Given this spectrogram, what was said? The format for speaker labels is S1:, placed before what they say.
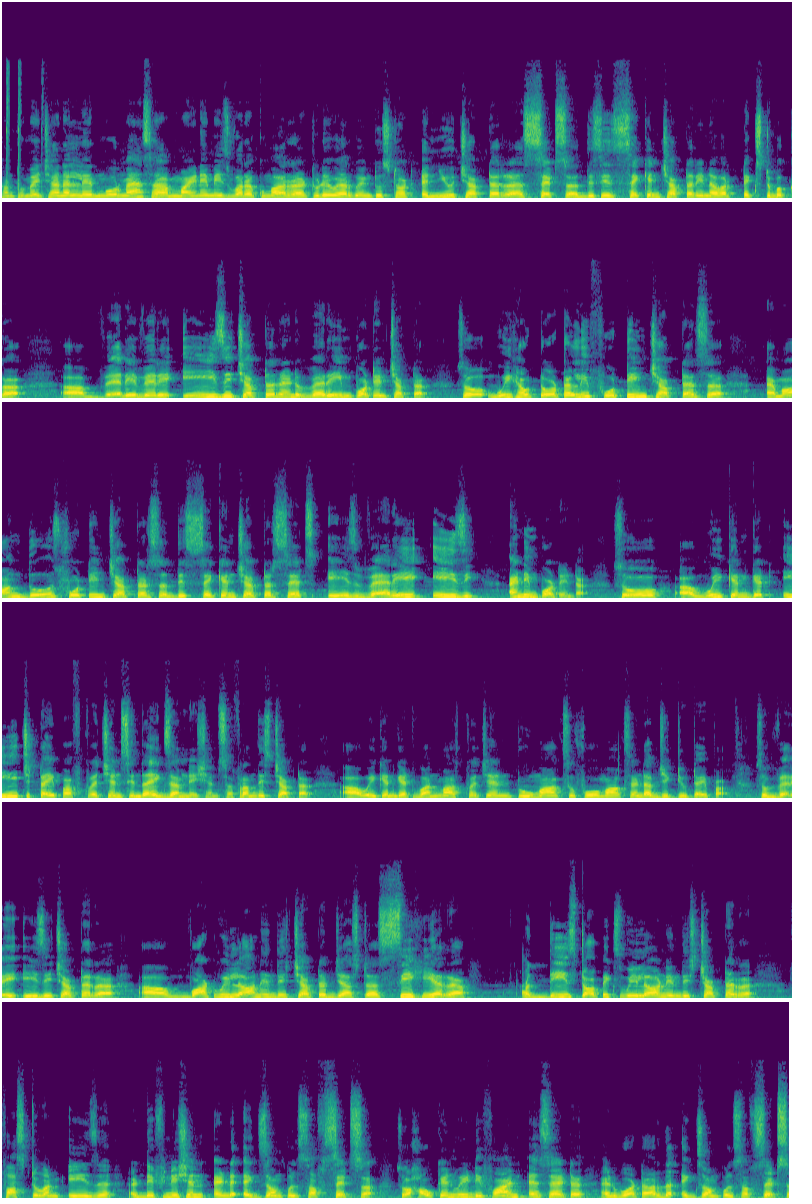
S1: welcome to my channel Learn More Maths. Uh, my name is Varakumar. Uh, today we are going to start a new chapter uh, sets. Uh, this is second chapter in our textbook. Uh, very very easy chapter and very important chapter. So we have totally 14 chapters. Uh, among those 14 chapters, this second chapter sets is very easy and important. So uh, we can get each type of questions in the examinations uh, from this chapter. Uh, we can get one mark question, two marks, four marks, and objective type. So very easy chapter. Uh, uh, what we learn in this chapter, just uh, see here. Uh, uh, these topics we learn in this chapter. First one is uh, definition and examples of sets. So how can we define a set and what are the examples of sets?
